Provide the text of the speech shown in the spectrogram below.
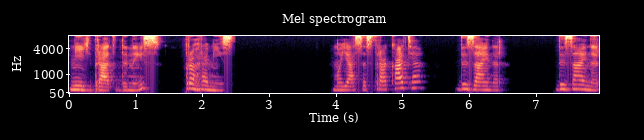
Мій брат Денис – програміст. Моя сестра Катя – дизайнер. Дизайнер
